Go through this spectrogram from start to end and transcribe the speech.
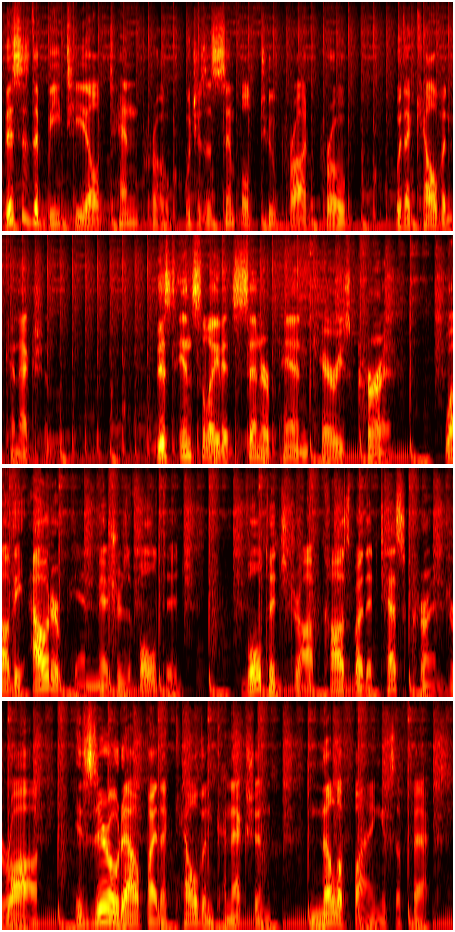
This is the BTL-10 probe, which is a simple two-prod probe with a Kelvin connection. This insulated center pin carries current, while the outer pin measures voltage. Voltage drop caused by the test current draw is zeroed out by the Kelvin connection, nullifying its effects.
